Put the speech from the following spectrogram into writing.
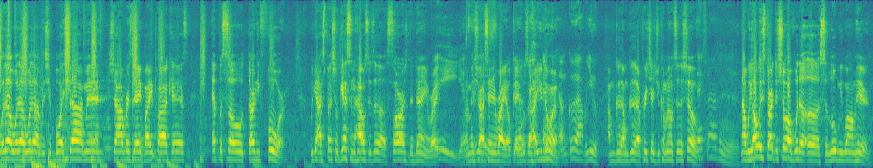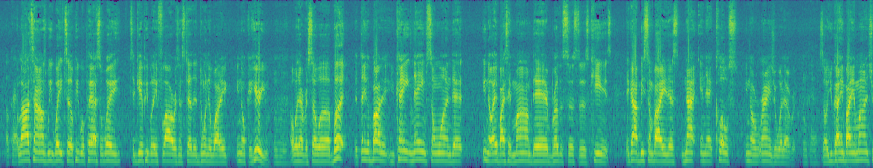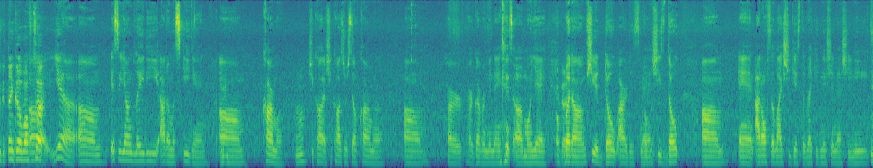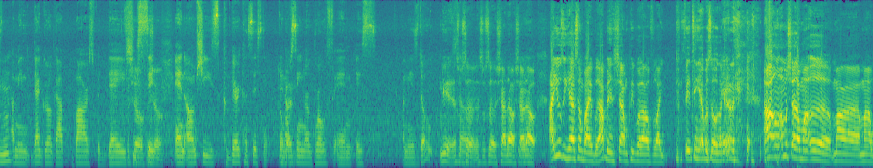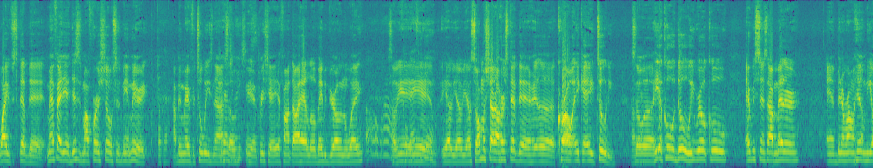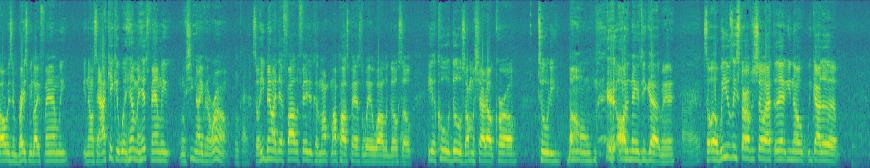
What up, what up, what up? It's your boy Shy, man. Shy vs. Everybody podcast, episode 34. We got a special guest in the house. It's uh, Sarge the Dane, right? Hey, yes. Let me make sure I is. said it right. Okay, Yeah. what's up? How you doing? I'm good. How are you? I'm good, I'm good. I appreciate you coming on to the show. Thanks for having me. Now, we always start the show off with a uh, salute me while I'm here. Okay. A lot of times we wait till people pass away to give people their flowers instead of doing it while they, you know, can hear you Mm-hmm. or whatever. So, uh, but the thing about it, you can't name someone that, you know, everybody say mom, dad, brother, sisters, kids. It gotta be somebody that's not in that close, you know, range or whatever. Okay. So, you got anybody in mind that you can think of off the Uh, top? yeah. Um, it's a young lady out of Muskegon. Mm-hmm. Um, Karma. She call she calls herself Karma. Um, her her government name is uh Moye. Okay. But um, she a dope artist, man. Okay. She's dope. Um, and I don't feel like she gets the recognition that she needs. I mean, that girl got bars for days. Mm-hmm. For she's sure, sick, sure. and um, she's c- very consistent. And Okay. I've seen her growth, and it's, I mean, it's dope. Yeah, that's what's So- up. That's what's up. Shout out, shout Yeah. out. I usually have somebody, but I've been shouting people out for like 15 episodes. I kinda, I, I'm gonna shout out my uh my my wife's stepdad. Matter of fact, yeah, this is my first show since being married. Okay. I've been married for two weeks now, so yeah, appreciate it. Found out I had a little baby girl in the way. Oh wow. So yeah, yeah, yeah, yeah, yeah. So I'm gonna shout out her stepdad, uh, Carl, aka Tootie. So uh, he a cool dude. He real cool. Ever since I met her and been around him, he always embraced me like family. You know what I'm saying? I kick it with him and his family when she not even around. Okay. So he been like that father figure because my, my pops passed away a while ago. So he a cool dude. So I'm gonna shout out Carl, Tootie, Bone, all the names he got, man. All right. So uh, we usually start off the show after that. You know, we got to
